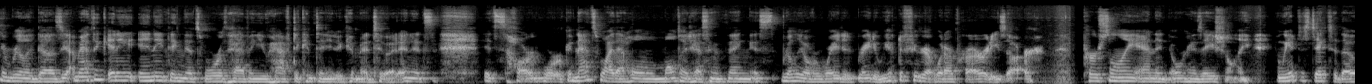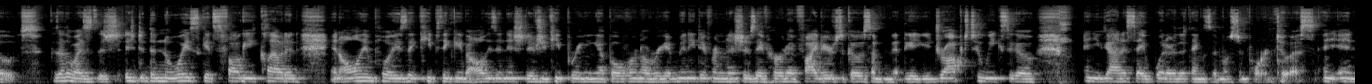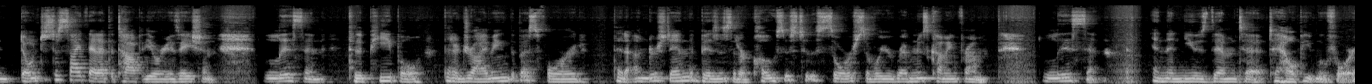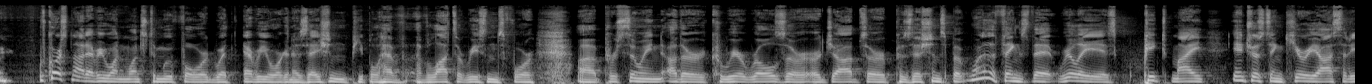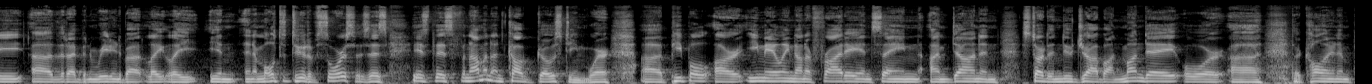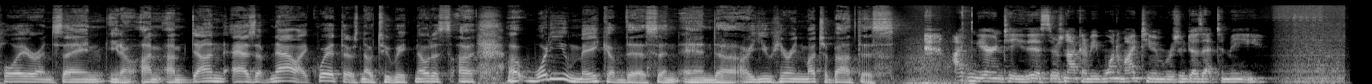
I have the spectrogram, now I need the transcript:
It really does. Yeah. I mean, I think any anything that's worth having, you have to continue to commit to it, and it's it's hard work, and that's why that whole multitasking thing is really overrated. Rated. We have to figure out what our priorities are, personally and organizationally, and we have to stick to those because otherwise the, the noise gets foggy, clouded, and all the employees they keep thinking about all these initiatives you keep bringing up over and over again. Many different initiatives they've heard of five years ago, something that you dropped two weeks ago, and you got to say what are the things that are most important to us, and, and don't just decide that at the top of the organization listen to the people that are driving the bus forward, that understand the business, that are closest to the source of where your revenue is coming from. Listen and then use them to, to help you move forward. Of course, not everyone wants to move forward with every organization. People have, have lots of reasons for uh, pursuing other career roles or, or, jobs or positions. But one of the things that really has piqued my interest and curiosity uh, that I've been reading about lately in, in, a multitude of sources is, is this phenomenon called ghosting, where uh, people are emailing on a Friday and saying, I'm done and start a new job on Monday, or uh, they're calling an employer and saying, you know, I'm, I'm done as of now. I quit. There's no two week notice. Uh, uh, what do you make of this? And, and uh, are you hearing much about this? I can guarantee you this there's not going to be one of my team members who does that to me.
